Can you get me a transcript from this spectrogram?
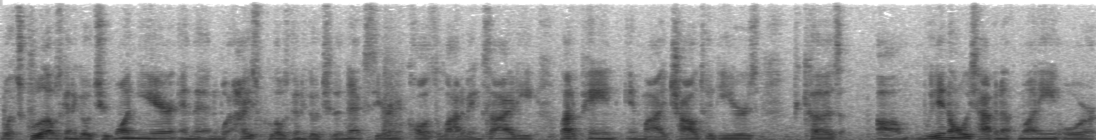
what school I was going to go to one year and then what high school I was going to go to the next year and it caused a lot of anxiety, a lot of pain in my childhood years because um, we didn't always have enough money or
